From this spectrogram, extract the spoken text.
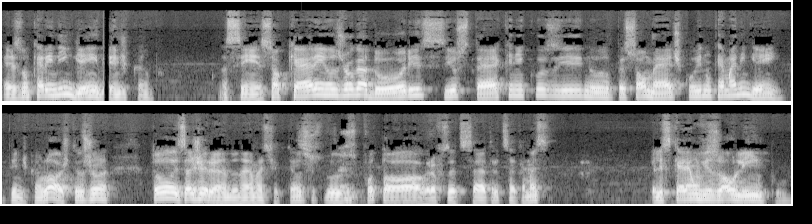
eles não querem ninguém dentro de campo. Assim, só querem os jogadores e os técnicos e o pessoal médico e não quer mais ninguém dentro de campo. Lógico, tem os Tô exagerando, né? Mas tipo, tem os, os fotógrafos, etc, etc. Mas eles querem um visual limpo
